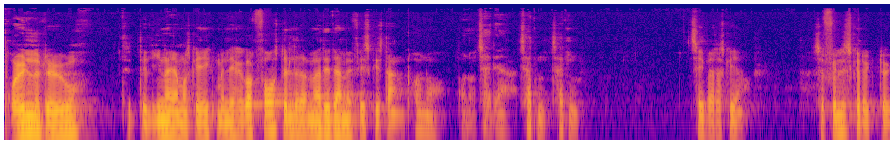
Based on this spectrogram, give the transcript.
Brølende løve, det, det ligner jeg måske ikke, men jeg kan godt forestille mig det der med fiskestangen. Prøv nu, prøv nu, tag der, tag den, tag den. Se hvad der sker. Selvfølgelig skal du ikke dø.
